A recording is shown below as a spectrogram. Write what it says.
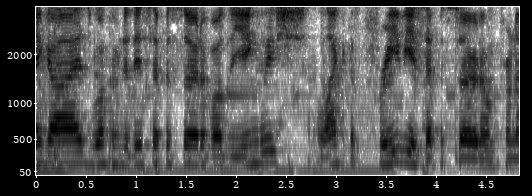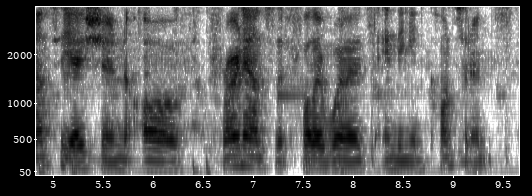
Hey guys, welcome to this episode of Aussie English. Like the previous episode on pronunciation of pronouns that follow words ending in consonants,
